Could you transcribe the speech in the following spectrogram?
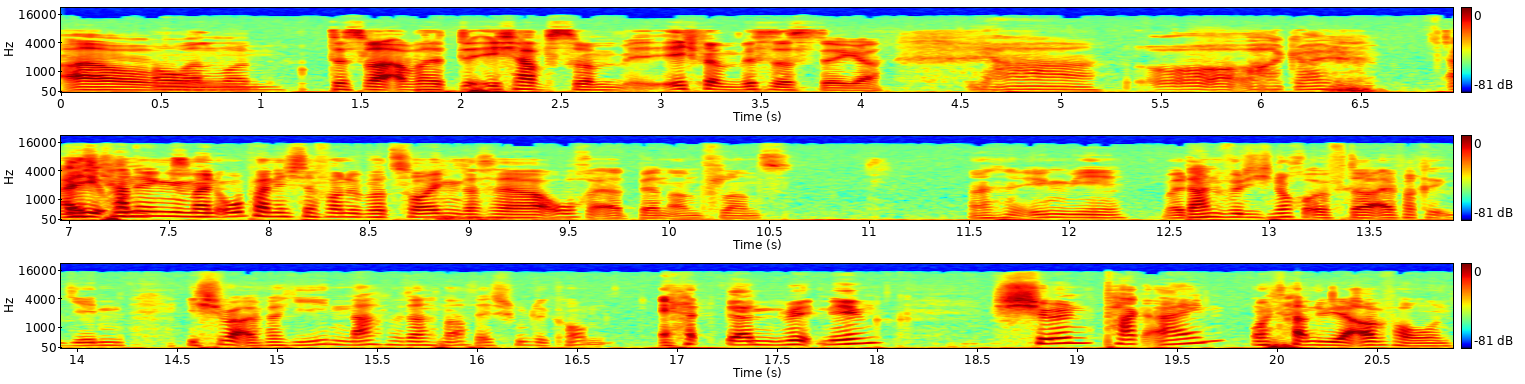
Oh, Oh Mann. Mann. Das war aber, ich hab's, verm- ich vermisse es, Digga. Ja. Oh, geil. Aber Ey, ich kann irgendwie meinen Opa nicht davon überzeugen, dass er auch Erdbeeren anpflanzt. Also irgendwie, weil dann würde ich noch öfter einfach jeden, ich schwöre einfach jeden Nachmittag nach der Schule kommen, Erdbeeren mitnehmen, schön pack ein und dann wieder abhauen.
